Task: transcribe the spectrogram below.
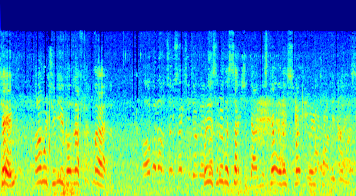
Tim, how much have you got left up there? Oh, I've got another two sections up there. Bring us another section down. Just get all this swept through properly, please.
